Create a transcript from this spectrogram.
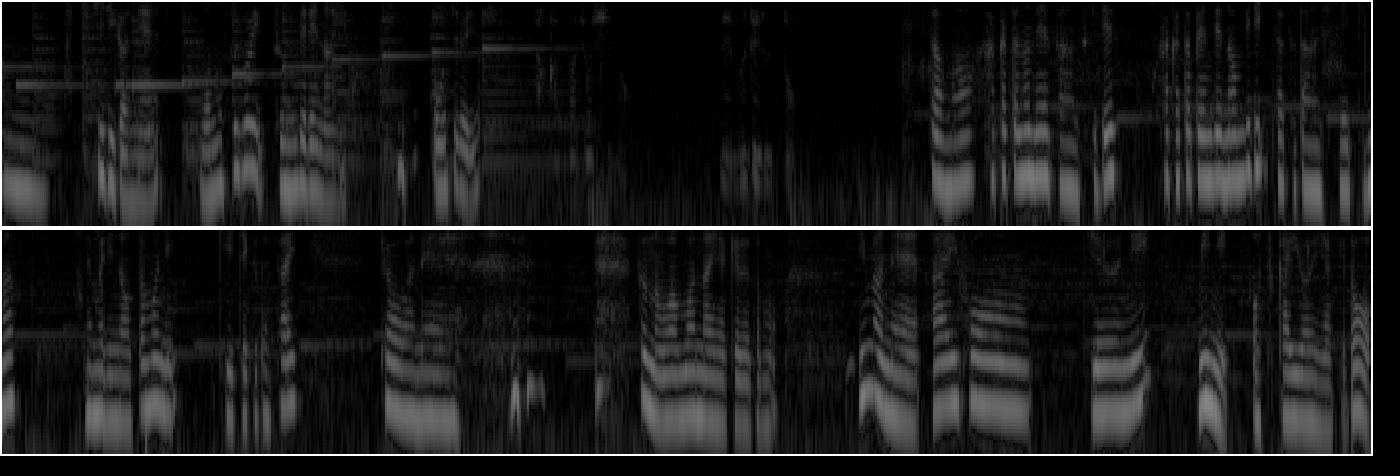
うんシリがねものすごいツンデレなんよ。面白いよ。博多女子の眠れると。どうも博多の姉さん好きです。博多弁でのんびり雑談していきます。眠りのお供に聞いてください。今日はねそのまんまなんやけれども。今ね iPhone12 ミニを使いようんやけど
